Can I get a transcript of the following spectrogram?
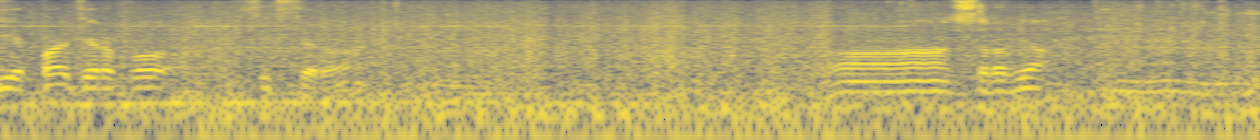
DFR 0460 어 서럽이요? 음.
